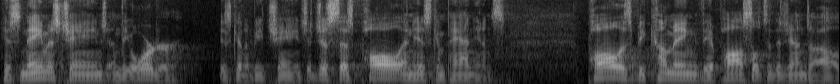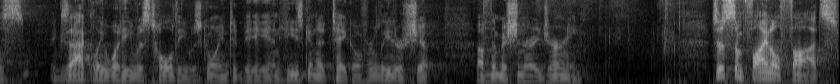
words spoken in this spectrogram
His name is changed and the order is going to be changed. It just says Paul and his companions. Paul is becoming the apostle to the Gentiles, exactly what he was told he was going to be, and he's going to take over leadership of the missionary journey. Just some final thoughts.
